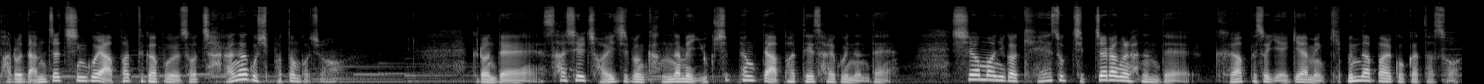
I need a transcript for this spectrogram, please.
바로 남자친구의 아파트가 보여서 자랑하고 싶었던 거죠. 그런데 사실 저희 집은 강남의 60평대 아파트에 살고 있는데 시어머니가 계속 집 자랑을 하는데 그 앞에서 얘기하면 기분 나빠할 것 같아서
